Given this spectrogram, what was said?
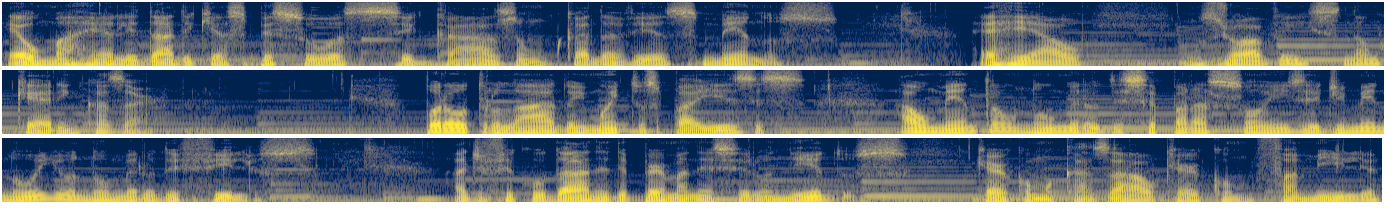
É uma realidade que as pessoas se casam cada vez menos. É real, os jovens não querem casar. Por outro lado, em muitos países, aumenta o número de separações e diminui o número de filhos. A dificuldade de permanecer unidos quer como casal, quer como família,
